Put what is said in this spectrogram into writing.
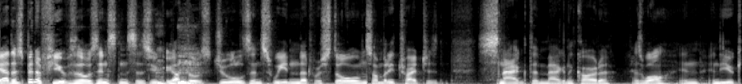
Yeah, there's been a few of those instances. You got those jewels in Sweden that were stolen. Somebody tried to snag the Magna Carta as well in, in the UK.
